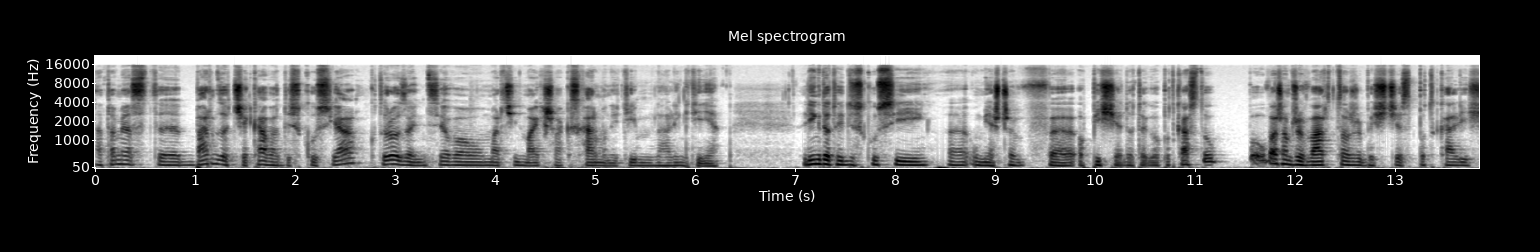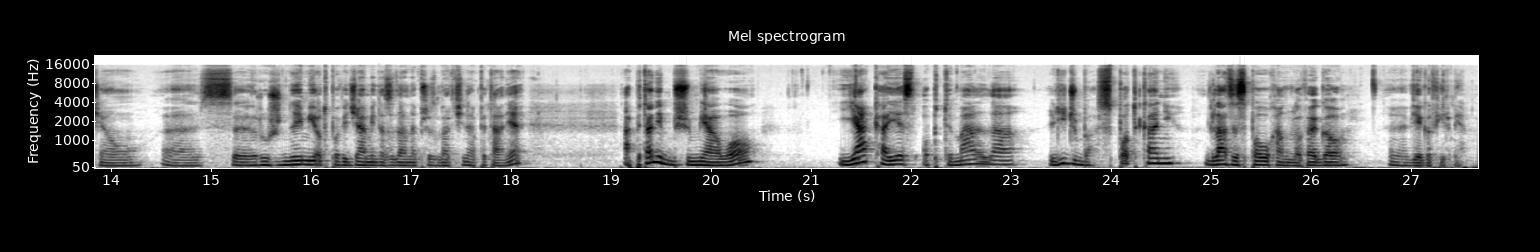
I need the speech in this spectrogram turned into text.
natomiast e, bardzo ciekawa dyskusja, którą zainicjował Marcin Majchrzak z Harmony Team na LinkedInie. Link do tej dyskusji e, umieszczę w opisie do tego podcastu, bo uważam, że warto, żebyście spotkali się z różnymi odpowiedziami na zadane przez Marcina pytanie. A pytanie brzmiało, jaka jest optymalna liczba spotkań dla zespołu handlowego e, w jego firmie.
